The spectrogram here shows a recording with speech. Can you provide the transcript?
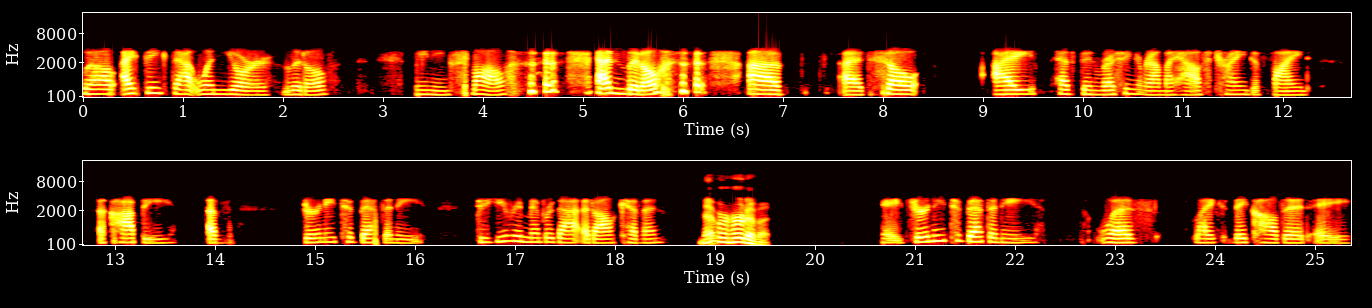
Well, I think that when you're little, meaning small and little, uh, uh, so I have been rushing around my house trying to find a copy of Journey to Bethany. Do you remember that at all, Kevin? Never heard of it. Okay, Journey to Bethany was like they called it a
